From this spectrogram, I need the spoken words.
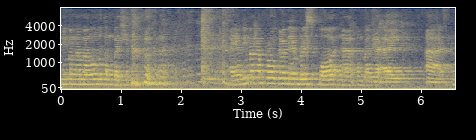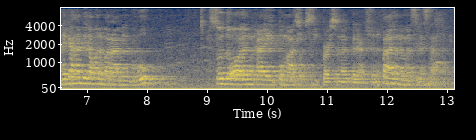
May mga mangungutang ba dito? Ayan, may mga program members po na kumbaga ay uh, naghahandle ako ng maraming group. So doon ay pumasok si personal collection. Paalam naman sila sa akin.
